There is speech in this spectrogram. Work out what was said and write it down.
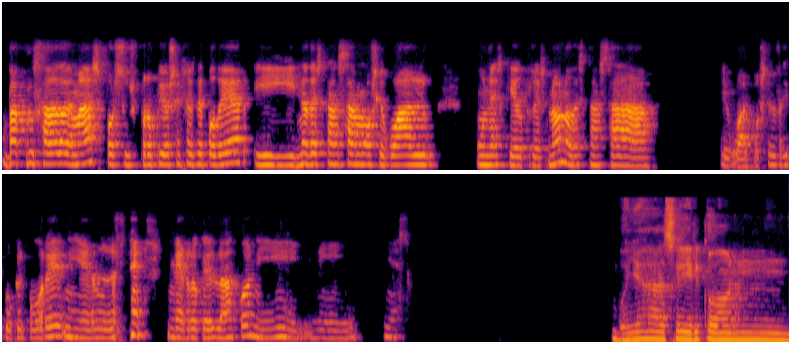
va cruzado además por sus propios ejes de poder y no descansamos igual unos que otros, ¿no? No descansa igual pues el rico que el pobre, ni el negro que el blanco, ni, ni, ni eso. Voy a seguir con,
